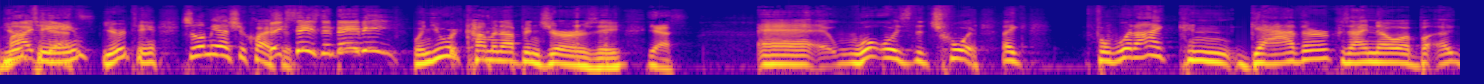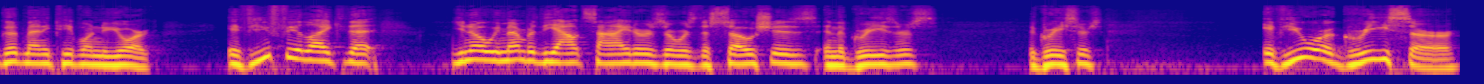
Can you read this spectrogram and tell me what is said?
My team, Jets. your team. So let me ask you a question. Big season, baby. When you were coming up in Jersey, Yes. and what was the choice? Like, from what I can gather, because I know a, a good many people in New York, if you feel like that, you know, remember the outsiders? There was the Socs and the Greasers, the Greasers. If you were a greaser,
